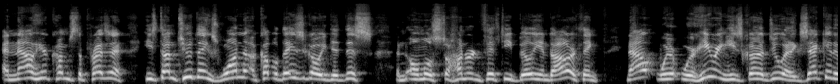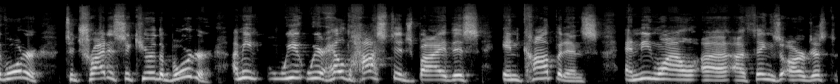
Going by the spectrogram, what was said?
And now here comes the president. He's done two things. One, a couple days ago, he did this an almost 150 billion dollar thing. Now we're, we're hearing he's going to do an executive order to try to secure the border. I mean, we, we're held hostage by this incompetence. And meanwhile, uh, uh, things are just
